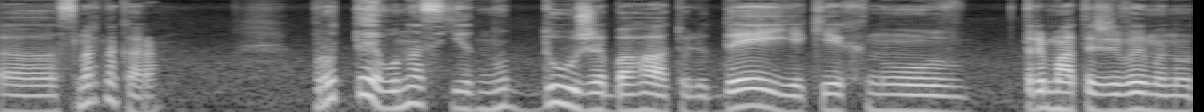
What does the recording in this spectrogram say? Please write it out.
е, смертна кара. Проте у нас є ну, дуже багато людей, яких ну, тримати живими ну,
